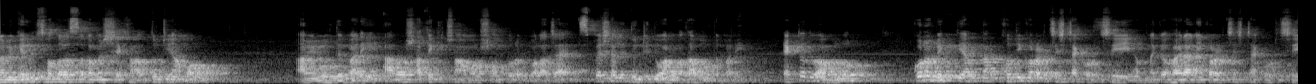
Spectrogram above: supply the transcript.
নবী করিম সাল্লাহ সাল্লামের শেখানো দুটি আমল, আমি বলতে পারি, আরও সাথে কিছু আমল সম্পর্কে বলা যায়, স্পেশালি দুটি দোয়ার কথা বলতে পারি। একটা দোয়া হলো, কোনো ব্যক্তি আপনার ক্ষতি করার চেষ্টা করছে, আপনাকে হয়রানি করার চেষ্টা করছে,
